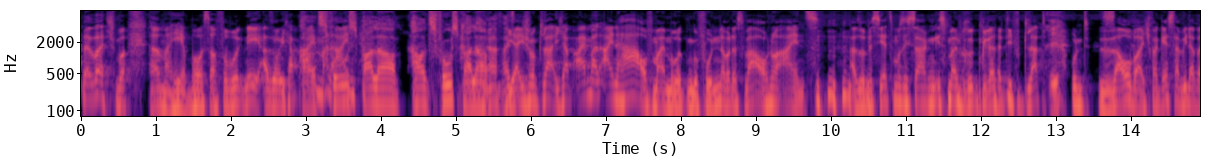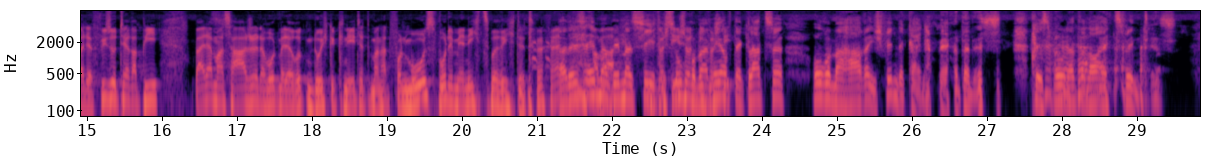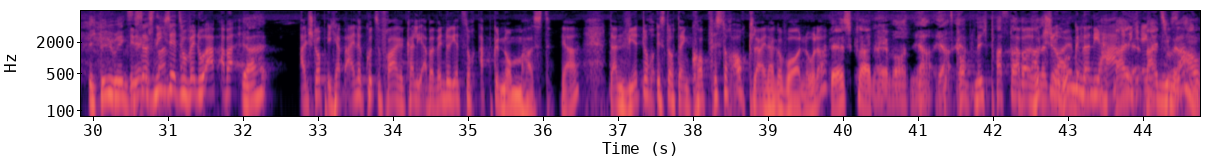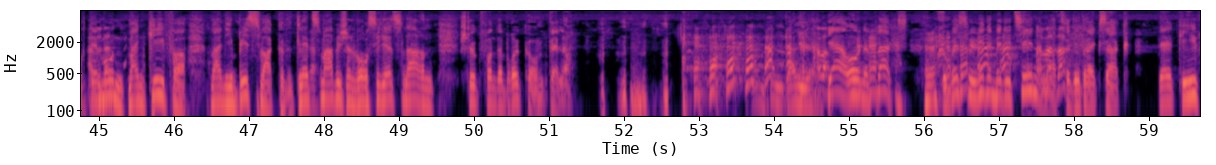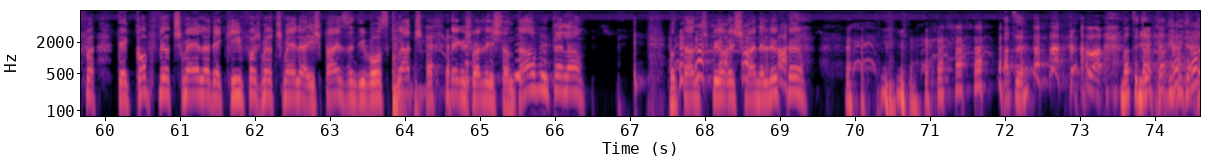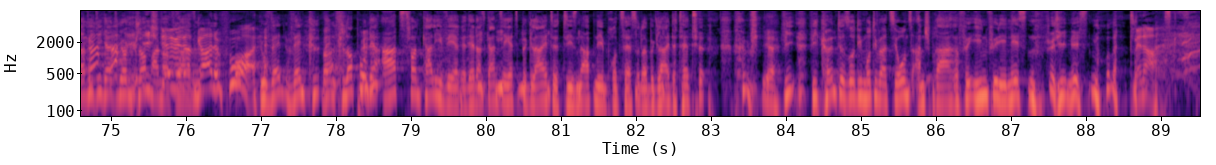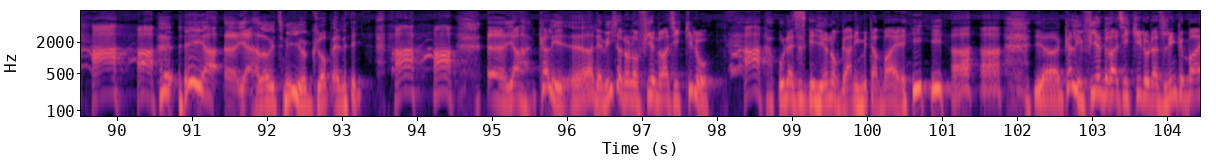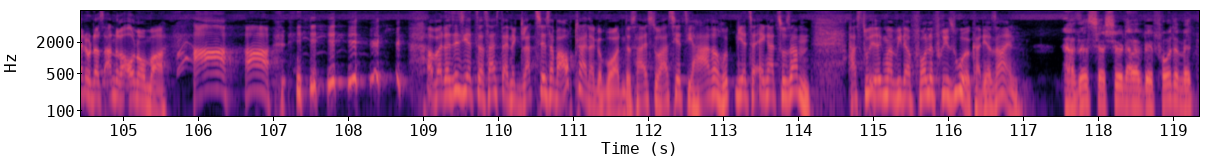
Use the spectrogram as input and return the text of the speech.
Da war ich mal, hör mal hier, Moos auf dem Rücken. Nee, also ich habe Als einmal ein, Fußballer, als Fußballer. Ja, ja, ich. ist schon klar. Ich habe einmal ein Haar auf meinem Rücken gefunden, aber das war auch nur eins. Also bis jetzt muss ich sagen, ist mein Rücken relativ glatt und sauber. Ich war gestern wieder bei der Physiotherapie, bei der Massage, da wurde mir der Rücken durchgeknetet. Man hat von Moos wurde mir nichts berichtet. Ja, das ist immer, Aber wie man Ich sieht. Ich, verstehe suche schon, bei ich mir auf der Glatze auch immer Haare. Ich finde keine mehr. Das ist bis du noch eins findest. Ich bin übrigens sehr ist das gespannt. nicht jetzt so, wenn du ab, aber Ja, Halt, stopp, ich habe eine kurze Frage, Kalli, aber wenn du jetzt noch abgenommen hast, ja, dann wird doch, ist doch dein Kopf ist doch auch kleiner geworden, oder? Der ist kleiner geworden, ja. ja, jetzt kommt nicht, passt Aber alles rutschen, rein, rücken oder? dann die Haare Mein, nicht enger mein, zusammen? auch der Also dann- Mund, mein Kiefer, mein Gebiss wackelt. Letztes Mal habe ich ein Wurst gegessen, nach ein Stück von der Brücke um Teller. Mann, Kalli, ey. Ja, ohne Flachs. Du bist wie eine Mediziner, Aber sag- Matze, du Drecksack. Der Kiefer, der Kopf wird schmäler, der Kiefer wird schmäler. Ich speise in die Wurst, klatsch. Denke ich, was liegt dann da auf dem Teller? Und dann spüre ich meine Lücke. Matze, Matze darf, darf, ich dich, darf ich dich als Jürgen Klopp ich einmal stelle mir das fragen? gerade vor. Du, wenn, wenn, wenn Kloppo der Arzt von Kalli wäre, der das Ganze jetzt begleitet, diesen Abnehmprozess oder begleitet hätte, wie, wie könnte so die Motivationsansprache für ihn für die nächsten, für die nächsten Monate? Männer. Ha, ha. ja, äh, ja, hallo, it's me, Jürgen Klopp. Ha, ha. Äh, ja, Kalli, ja, der wiegt ja nur noch 34 Kilo. Und da ist das Gehirn noch gar nicht mit dabei. Ja, Kalli, 34 Kilo das linke Bein und das andere auch noch mal. Ha, aber das ist jetzt, das heißt, deine Glatze ist aber auch kleiner geworden. Das heißt, du hast jetzt die Haare rücken jetzt enger zusammen. Hast du irgendwann wieder volle Frisur? Kann ja sein. Ja, das ist ja schön, aber bevor du mit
